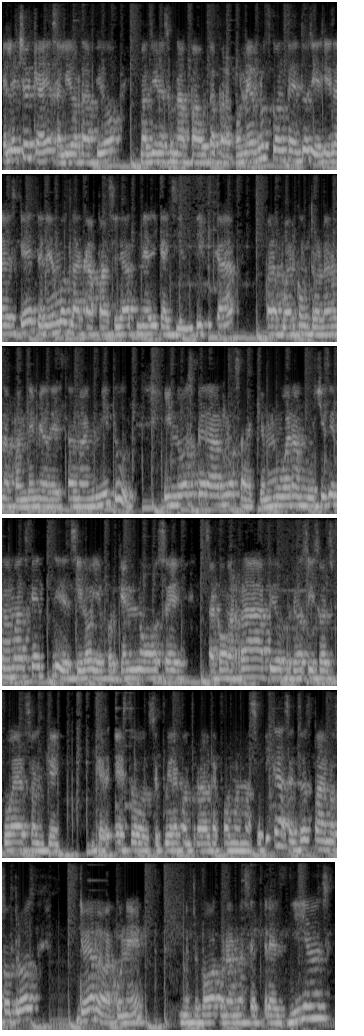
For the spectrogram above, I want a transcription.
el hecho de que haya salido rápido, más bien es una pauta para ponernos contentos y decir, ¿sabes qué? Tenemos la capacidad médica y científica para poder controlar una pandemia de esta magnitud y no esperarnos a que muera muchísima más gente y decir, oye, ¿por qué no se sacó más rápido? ¿Por qué no se hizo esfuerzo en que, que esto se pudiera controlar de forma más eficaz? Entonces, para nosotros, yo ya me vacuné, me tocó vacunarme hace tres días.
